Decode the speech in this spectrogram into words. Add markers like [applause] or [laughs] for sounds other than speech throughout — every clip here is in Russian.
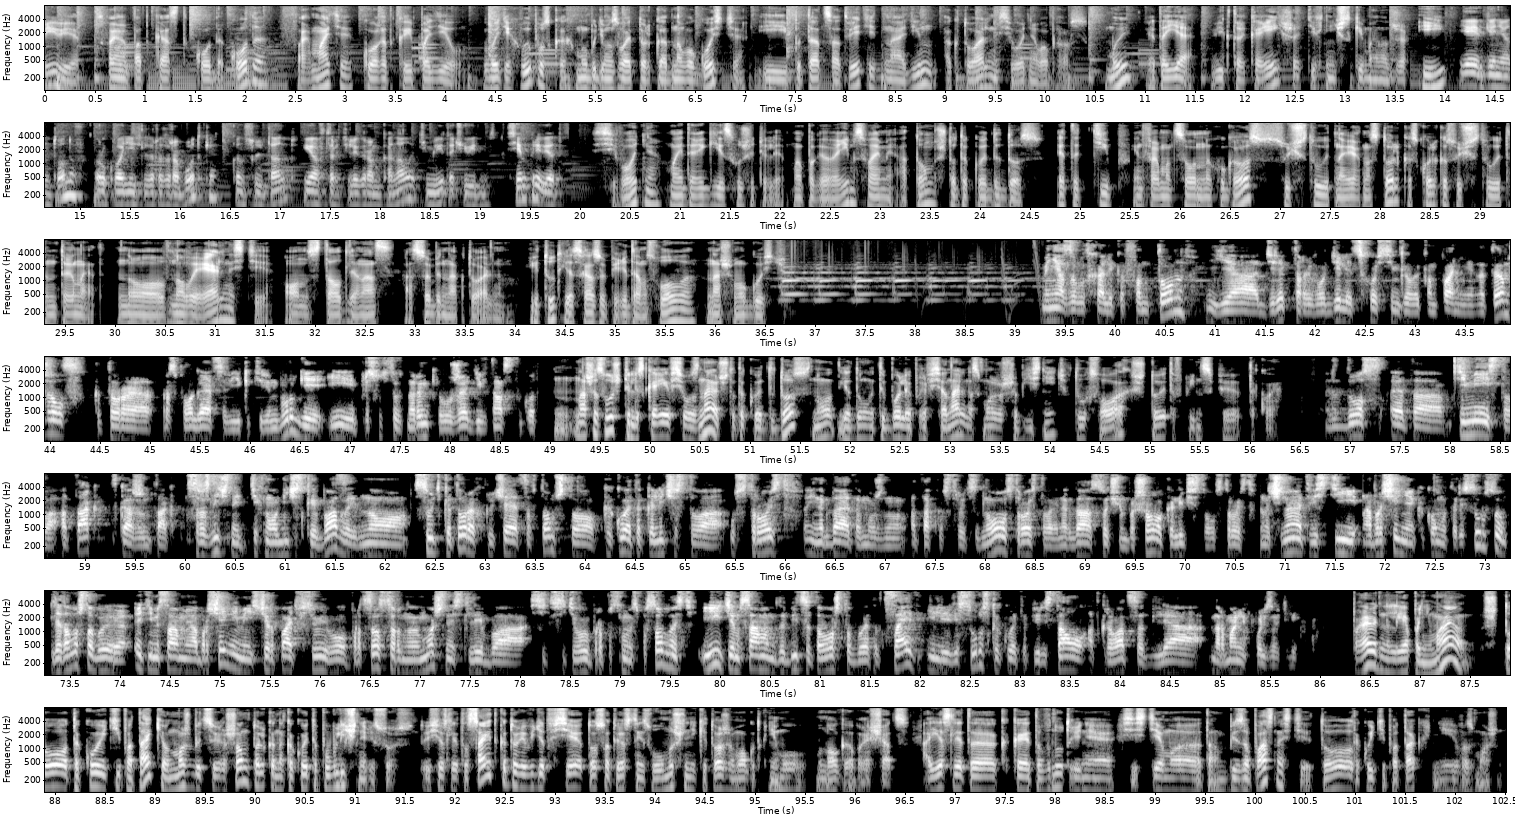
Привет! С вами подкаст Кода Кода в формате коротко и по делу. В этих выпусках мы будем звать только одного гостя и пытаться ответить на один актуальный сегодня вопрос. Мы — это я, Виктор Корейша, технический менеджер, и... Я Евгений Антонов, руководитель разработки, консультант и автор телеграм-канала Тимлит Очевидность. Всем привет! Сегодня, мои дорогие слушатели, мы поговорим с вами о том, что такое DDoS. Этот тип информационных угроз существует, наверное, столько, сколько существует интернет. Но в новой реальности он стал для нас особенно актуальным. И тут я сразу передам слово нашему гостю. Меня зовут Халиков Антон, я директор и владелец хостинговой компании NetAngels, которая располагается в Екатеринбурге и присутствует на рынке уже 19 год. Наши слушатели, скорее всего, знают, что такое DDoS, но я думаю, ты более профессионально сможешь объяснить в двух словах, что это, в принципе, такое. DDoS — это семейство атак, скажем так, с различной технологической базой, но суть которых заключается в том, что какое-то количество устройств, иногда это можно атаку устроить с одного устройства, иногда с очень большого количества устройств, начинает вести обращение к какому-то ресурсу для того, чтобы этими самыми обращениями исчерпать всю его процессорную мощность, либо сетевую пропускную способность, и тем самым добиться того, чтобы этот сайт или ресурс какой-то перестал открываться для нормальных пользователей. Правильно ли я понимаю, что такой тип атаки, он может быть совершен только на какой-то публичный ресурс? То есть, если это сайт, который видят все, то, соответственно, и злоумышленники тоже могут к нему много обращаться. А если это какая-то внутренняя система там, безопасности, то такой тип атак невозможен.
